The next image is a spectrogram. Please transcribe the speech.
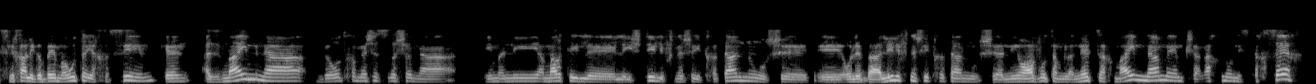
סליחה, לגבי מהות היחסים, כן, אז מה ימנע בעוד 15 שנה אם אני אמרתי לאשתי לפני שהתחתנו, ש... או לבעלי לפני שהתחתנו, שאני אוהב אותם לנצח, מה ימנע מהם כשאנחנו נסתכסך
